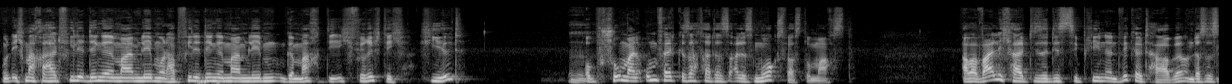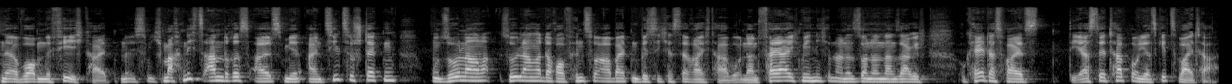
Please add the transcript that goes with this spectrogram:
Und ich mache halt viele Dinge in meinem Leben und habe viele Dinge in meinem Leben gemacht, die ich für richtig hielt. Mhm. Ob schon mein Umfeld gesagt hat, das ist alles Murks, was du machst. Aber weil ich halt diese Disziplin entwickelt habe, und das ist eine erworbene Fähigkeit, ne, ich, ich mache nichts anderes, als mir ein Ziel zu stecken und so lange, so lange darauf hinzuarbeiten, bis ich es erreicht habe. Und dann feiere ich mich nicht, sondern dann sage ich, okay, das war jetzt die erste Etappe und jetzt geht's weiter.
